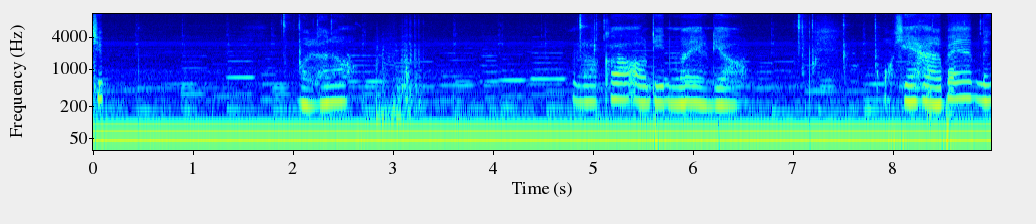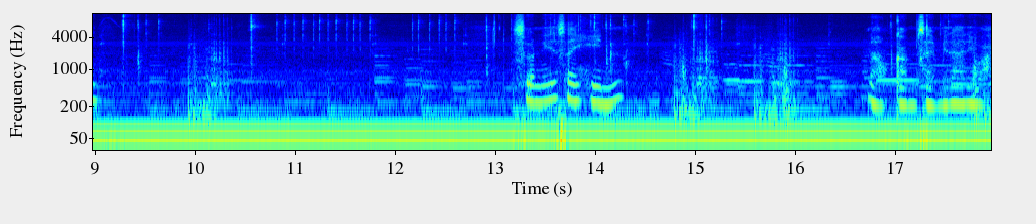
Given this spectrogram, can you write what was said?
จิ๊บหมดแล้วเนาะแล้วก็เอาดินมาอย่างเดียว โอเคหาแป๊บนึง ส่วนนี้ใส่หินเอากำใส่ไม่ได้นี่ว่า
